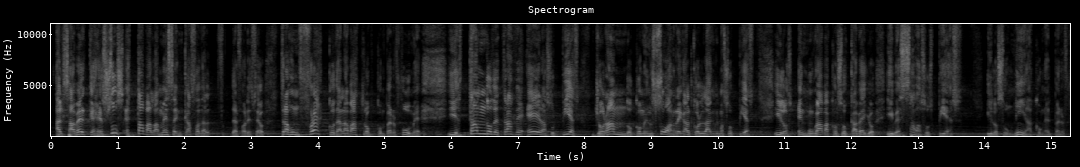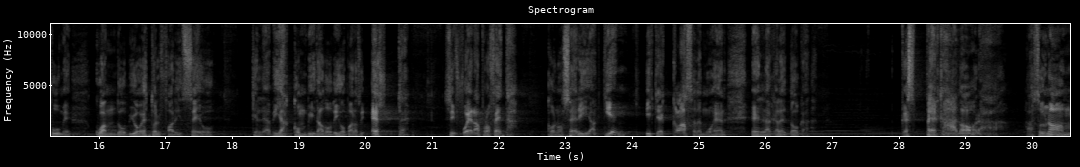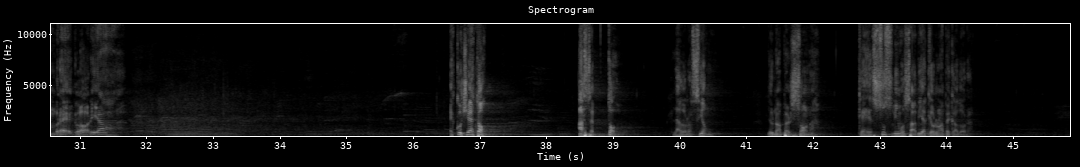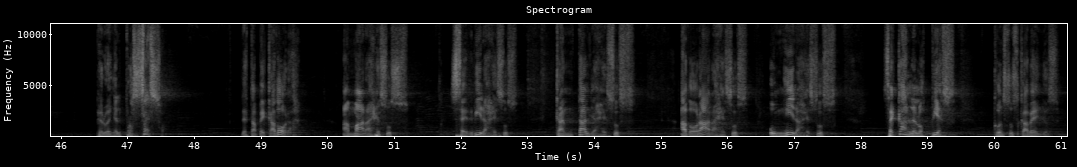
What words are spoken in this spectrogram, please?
Al saber que Jesús estaba a la mesa en casa del, del, fariseo, trajo un frasco de alabastro con perfume y estando detrás de él a sus pies, llorando, comenzó a regar con lágrimas sus pies y los enjugaba con sus cabellos y besaba sus pies y los unía con el perfume. Cuando vio esto el fariseo que le había convidado, dijo para sí, este, si fuera profeta, conocería quién y qué clase de mujer es la que le toca. Que es pecadora. A su nombre, gloria. Escuche esto. Aceptó la adoración de una persona que Jesús mismo sabía que era una pecadora. Pero en el proceso de esta pecadora, amar a Jesús, servir a Jesús, cantarle a Jesús, adorar a Jesús, unir a Jesús, secarle los pies con sus cabellos,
